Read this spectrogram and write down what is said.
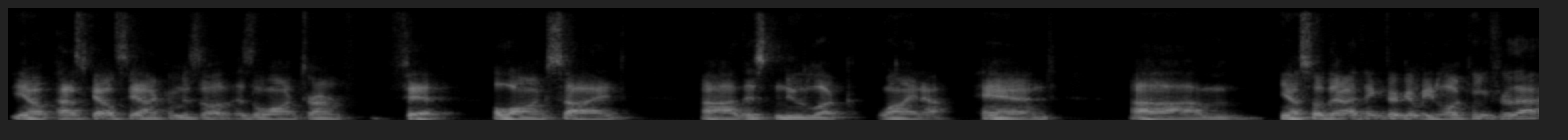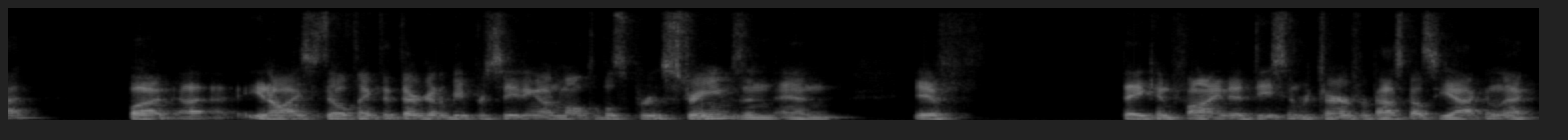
you know Pascal Siakam is a is a long term fit alongside uh, this new look lineup, and um, you know, so I think they're going to be looking for that. But uh, you know, I still think that they're going to be proceeding on multiple sp- streams, and and if they can find a decent return for Pascal Siakam, that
